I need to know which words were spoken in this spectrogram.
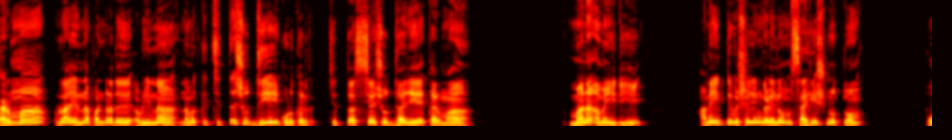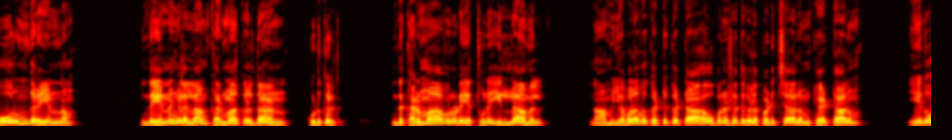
கர்மாலாம் என்ன பண்ணுறது அப்படின்னா நமக்கு சித்த சுத்தியை கொடுக்கறது. சித்தசிய சுத்தயே கர்மா. மன அமைதி அனைத்து விஷயங்களிலும் சகிஷ்ணுத்துவம் போருங்கிற எண்ணம் இந்த எண்ணங்களெல்லாம் கர்மாக்கள் தான் கொடுக்கறது. இந்த கர்மாவனுடைய துணை இல்லாமல் நாம் எவ்வளவு கட்டுக்கட்டாக உபனிஷத்துகளை படித்தாலும் கேட்டாலும் ஏதோ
